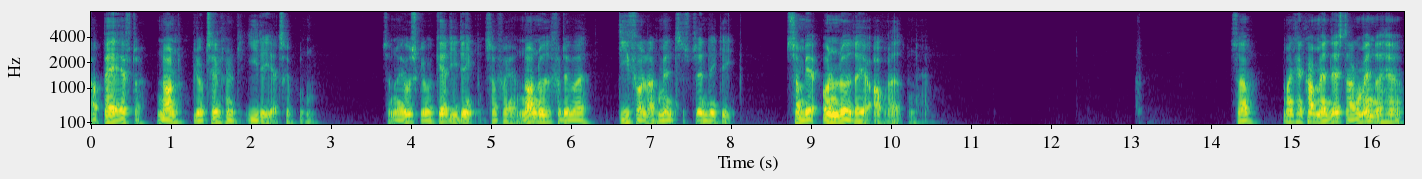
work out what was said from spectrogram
og bagefter non blev tilknyttet id-attributen. Så når jeg udskriver get id, så får jeg non ud, for det var default argument til student id, som jeg undlod, da jeg oprettede den her. Så man kan komme med en liste argumenter her.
